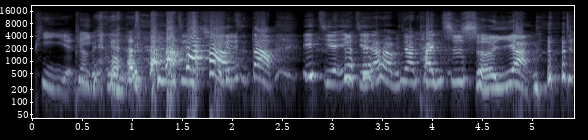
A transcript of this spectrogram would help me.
屁眼那边吐 进去。知道一节一节让他们像贪吃蛇一样。对，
